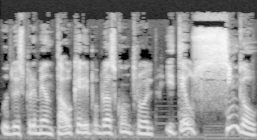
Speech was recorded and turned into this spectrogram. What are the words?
O do experimental querer ir pro braço controle. E tem o single,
